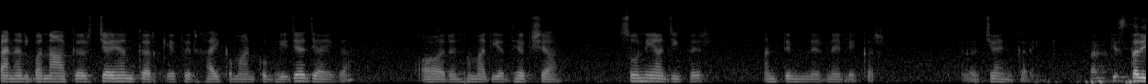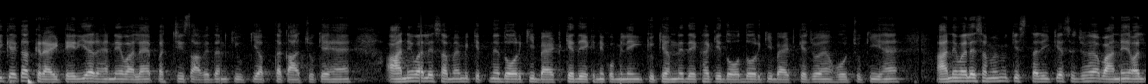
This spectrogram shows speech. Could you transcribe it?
पैनल बनाकर चयन करके फिर हाई कमांड को भेजा जाएगा और हमारी अध्यक्षा सोनिया जी फिर अंतिम निर्णय लेकर चयन करेंगे। मैम, किस तरीके का क्राइटेरिया रहने वाला है 25 आवेदन? क्योंकि अब तक आ चुके हैं। आने वाले समय में कितने दौर की बैठकें देखने को मिलेंगी? क्योंकि हमने देखा कि दो दौर की बैठकें जो हैं हो चुकी हैं। आने वाले समय में किस तरीके से जो है अब आने वाली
